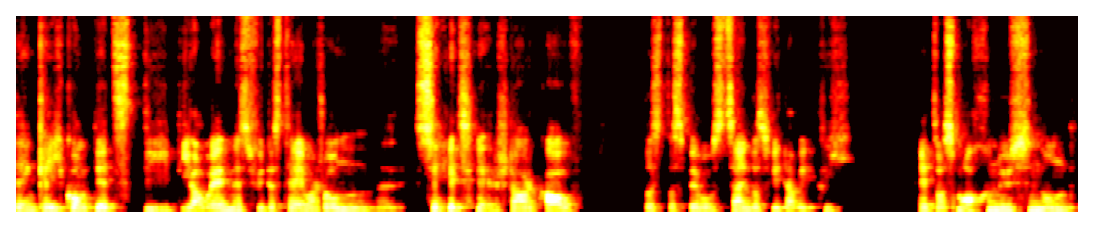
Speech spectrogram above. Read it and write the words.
denke ich, kommt jetzt die, die Awareness für das Thema schon äh, sehr, sehr stark auf, dass das Bewusstsein, dass wir da wirklich etwas machen müssen. Und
